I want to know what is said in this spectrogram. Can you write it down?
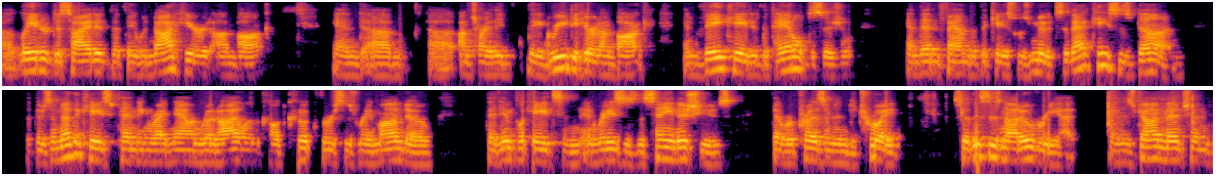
uh, later decided that they would not hear it en banc. And um, uh, I'm sorry, they, they agreed to hear it en banc and vacated the panel decision and then found that the case was moot. So that case is done. But there's another case pending right now in Rhode Island called Cook versus Raimondo that implicates and, and raises the same issues that were present in Detroit. So this is not over yet. And as John mentioned,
